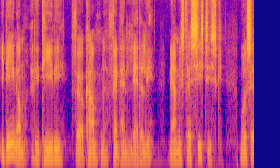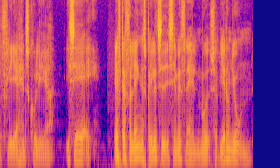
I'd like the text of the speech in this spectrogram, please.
Ideen om Ritiri før kampene fandt han latterlig, nærmest fascistisk, modsat flere af hans kolleger i Serie A. Efter forlænget spilletid i semifinalen mod Sovjetunionen,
